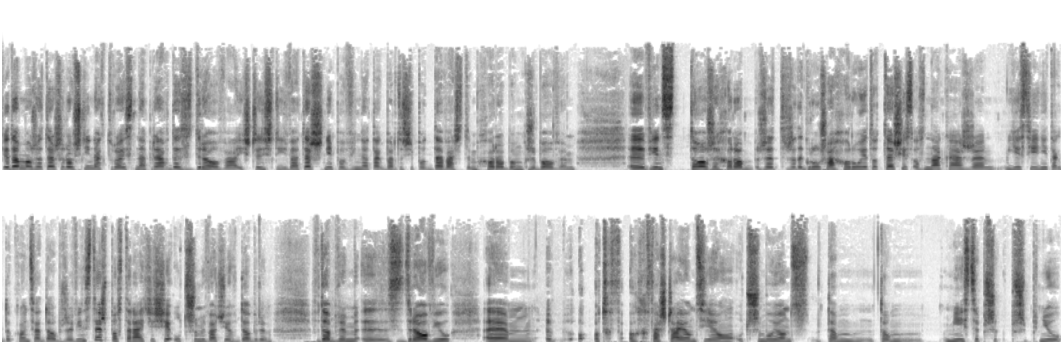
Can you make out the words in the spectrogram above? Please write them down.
wiadomo, że też roślina, która jest naprawdę zdrowa i szczęśliwa, też nie powinna tak bardzo się poddawać tym chorobom grzybowym. E, więc to, że, chorob, że, że grusza choruje, to też jest oznaka, że jest jej nie tak do końca dobrze. Więc też postarajcie się utrzymywać ją w dobrym, w dobrym zdrowiu odchwaszczając ją, utrzymując tam, tą miejsce przy, przy pniu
